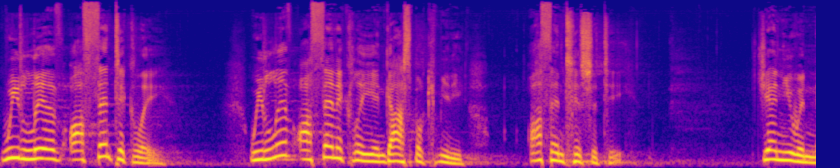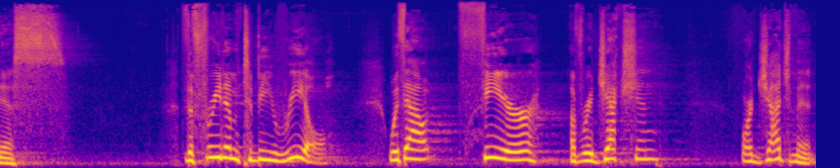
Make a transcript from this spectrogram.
we live authentically. We live authentically in gospel community. Authenticity, genuineness, the freedom to be real without fear of rejection or judgment.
